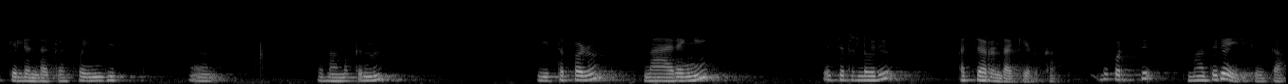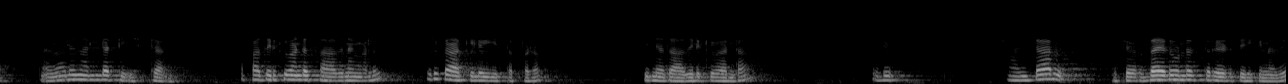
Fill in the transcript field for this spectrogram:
ഒക്കെ അല്ലേ ഉണ്ടാക്കുക. അപ്പോൾ ഇഞ്ചി നമുക്കിന്ന് ഈത്തപ്പഴവും നാരങ്ങയും വെച്ചിട്ടുള്ളൊരു അച്ചാർ ഉണ്ടാക്കിയെടുക്കാം. ഇത് കുറച്ച് മധുരമായിരിക്കും കേട്ടോ എന്നാലും നല്ല ടേസ്റ്റാണ് അപ്പോൾ അതിലേക്ക് വേണ്ട സാധനങ്ങൾ ഒരു കാ കിലോ ഈത്തപ്പഴം പിന്നെ അത് അതിലേക്ക് വേണ്ട ഒരു അഞ്ചാറ് ചെറുതായതുകൊണ്ട് ഇത്ര എടുത്തിരിക്കുന്നത്.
